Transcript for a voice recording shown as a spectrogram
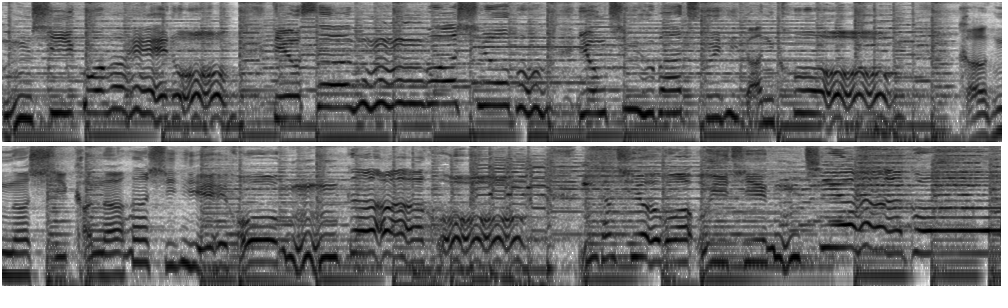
不是我的路，就算我寂寞，用手把嘴干苦，看那是看那是的风甲雨。不通笑我为情这孤。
